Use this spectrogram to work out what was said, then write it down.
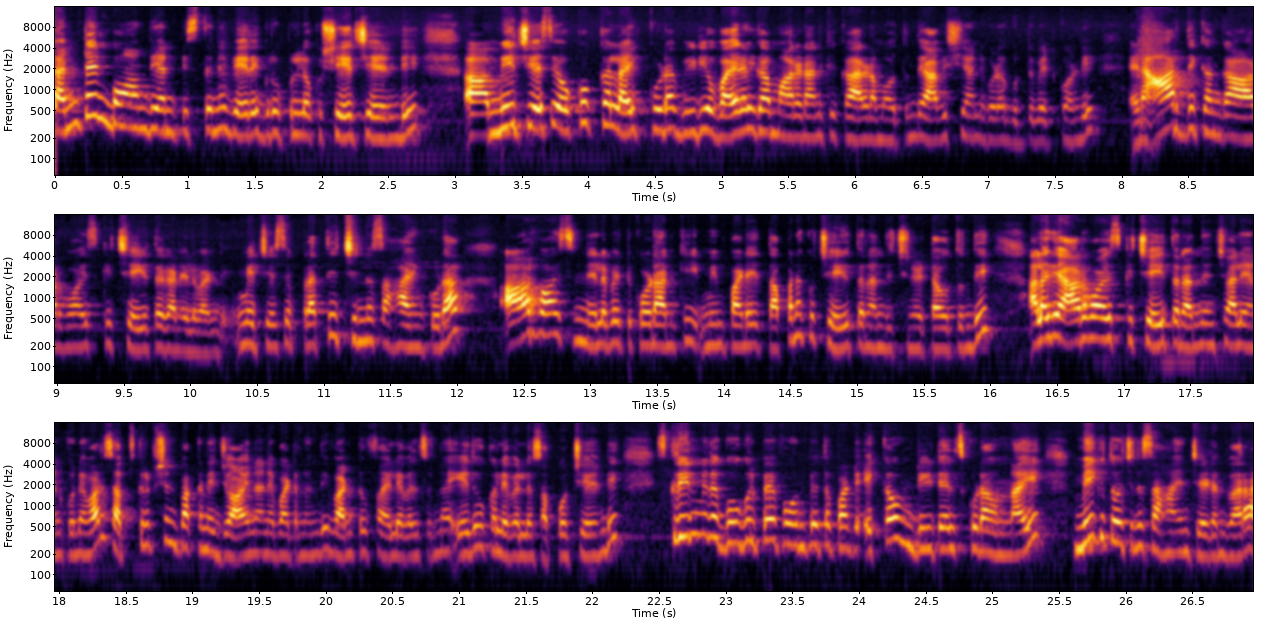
కంటెంట్ బాగుంది అనిపిస్తేనే వేరే గ్రూపుల్లోకి షేర్ చేయండి. మీరు చేసే ఒక్కొక్క లైక్ కూడా వీడియో వైరల్గా మారడానికి కారణమవుతుంది. ఆ విషయాన్ని కూడా గుర్తుపెట్టుకోండి. అండ్ ఆర్థికంగా ఆర్ వాయిస్కి చేయుతగా నిలవండి. మీరు చేసే ప్రతి చిన్న సహాయం కూడా ఆర్ వాయిస్ని నిలబెట్టుకోవడానికి మేము పడే తపనకు చేయుతను అందించినట్టు అవుతుంది. అలాగే ఆర్ వాయిస్కి చేయుతను అనుకునే అనుకునేవారు. సబ్స్క్రిప్షన్ పక్కనే జాయిన్ అనే బటన్ ఉంది. వన్ టు ఫైవ్ లెవెల్స్ ఉన్నాయి. ఏదో ఒక లెవెల్లో సపోర్ట్ చేయండి. స్క్రీన్ మీద గూగుల్ పే ఫోన్పేతో పాటు అకౌంట్ డీటెయిల్స్ కూడా ఉన్నాయి. మీకు తోచిన సహాయం చేయడం ద్వారా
